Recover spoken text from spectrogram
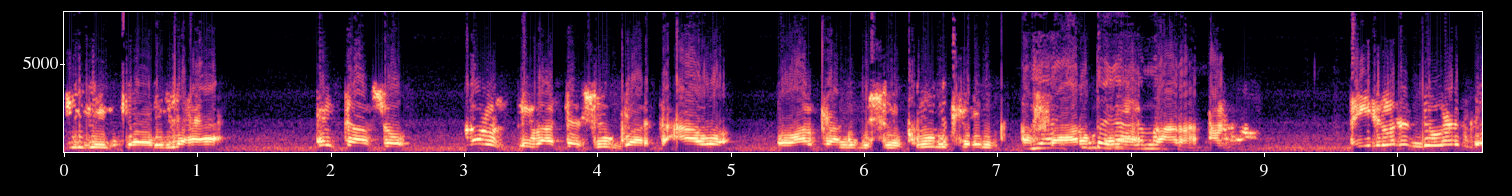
diiday gaarilaha. Intaasoo dhan dhibaataa soo gaarta caawa oo halkaan lagu soo koobi karin khasaaro ciidamada dowladda.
